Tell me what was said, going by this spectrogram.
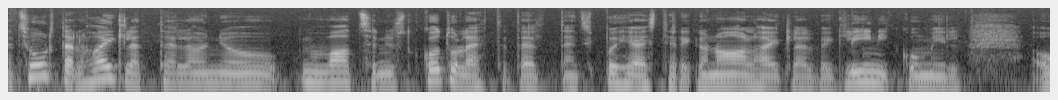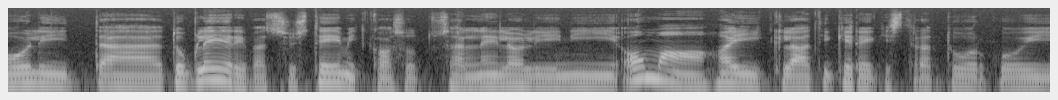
et suurtel haiglatel on ju, ma vaatasin just kodulehtedelt, näiteks Põhja-Eesti Regionaalhaiglal või Kliinikumil olid äh, dubleerivad süsteemid kasutusel, neil oli nii oma haigla digiregistratuur kui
